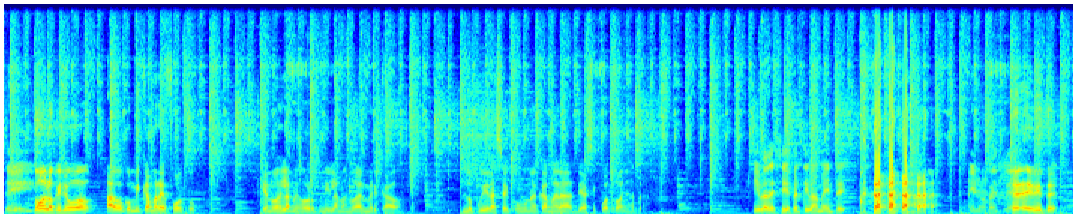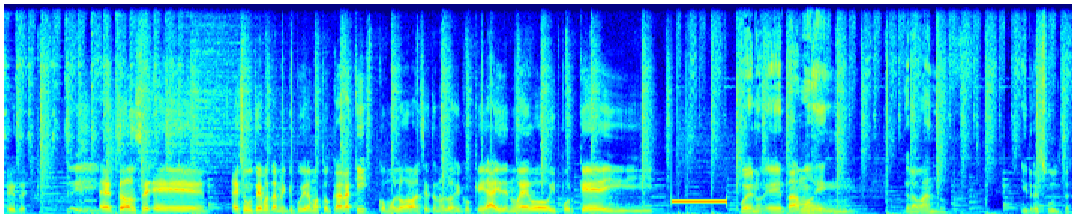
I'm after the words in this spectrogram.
Sí. Todo lo que yo hago con mi cámara de foto, que no es la mejor ni la más nueva del mercado, lo pudiera hacer con una cámara de hace cuatro años atrás. Iba a decir efectivamente. Y no pensé. ¿Viste? ¿Viste? Sí. Entonces, eh, eso es un tema también que pudiéramos tocar aquí, como los avances tecnológicos, qué hay de nuevo y por qué. Y, y- Bueno, eh, estábamos en, grabando y resulta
